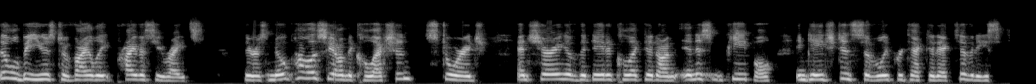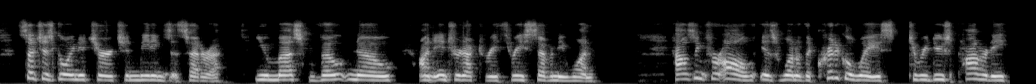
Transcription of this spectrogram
that will be used to violate privacy rights. There is no policy on the collection, storage, and sharing of the data collected on innocent people engaged in civilly protected activities, such as going to church and meetings, etc. You must vote no on Introductory 371. Housing for all is one of the critical ways to reduce poverty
